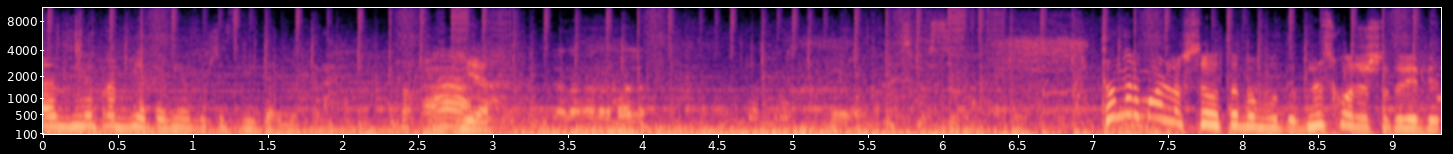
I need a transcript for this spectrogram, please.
Та не проб'єте знизу ще світер є. А. Є. Та нормально все у тебе буде. Не схоже, що тобі під.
